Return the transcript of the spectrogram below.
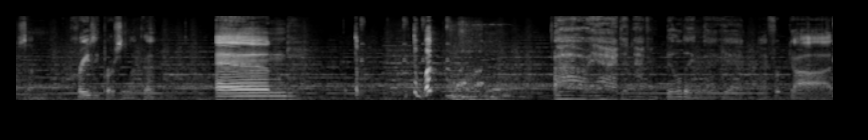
Some crazy person like that. And what? The, what? The, what? Oh yeah, I didn't have a building forgot.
